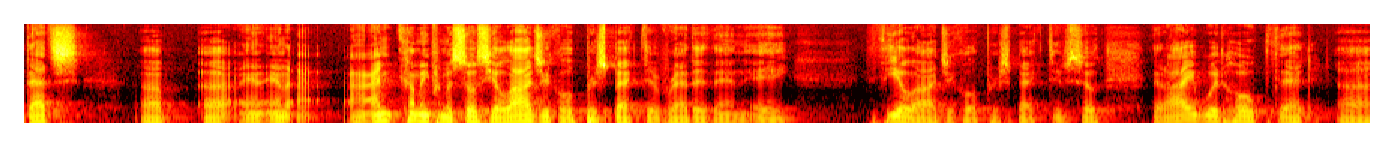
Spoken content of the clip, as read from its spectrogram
that's, uh, and, and I, I'm coming from a sociological perspective rather than a theological perspective, so that I would hope that uh,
